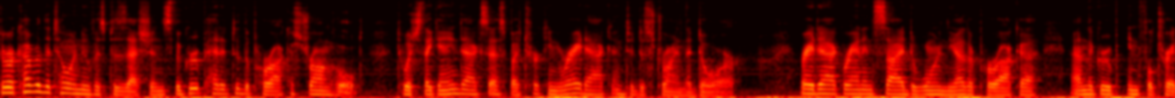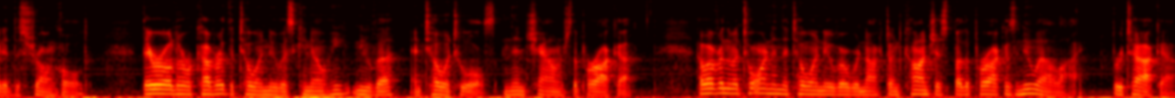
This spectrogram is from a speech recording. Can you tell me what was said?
To recover the Toa Nuva's possessions, the group headed to the Piraka stronghold, to which they gained access by tricking Reidak into destroying the door. Reidak ran inside to warn the other Piraka, and the group infiltrated the stronghold. They were able to recover the Toa Nuva's Kanohi, Nuva, and Toa tools, and then challenge the Piraka. However, the Matoran and the Toa Nuva were knocked unconscious by the Piraka's new ally, Brutaka.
